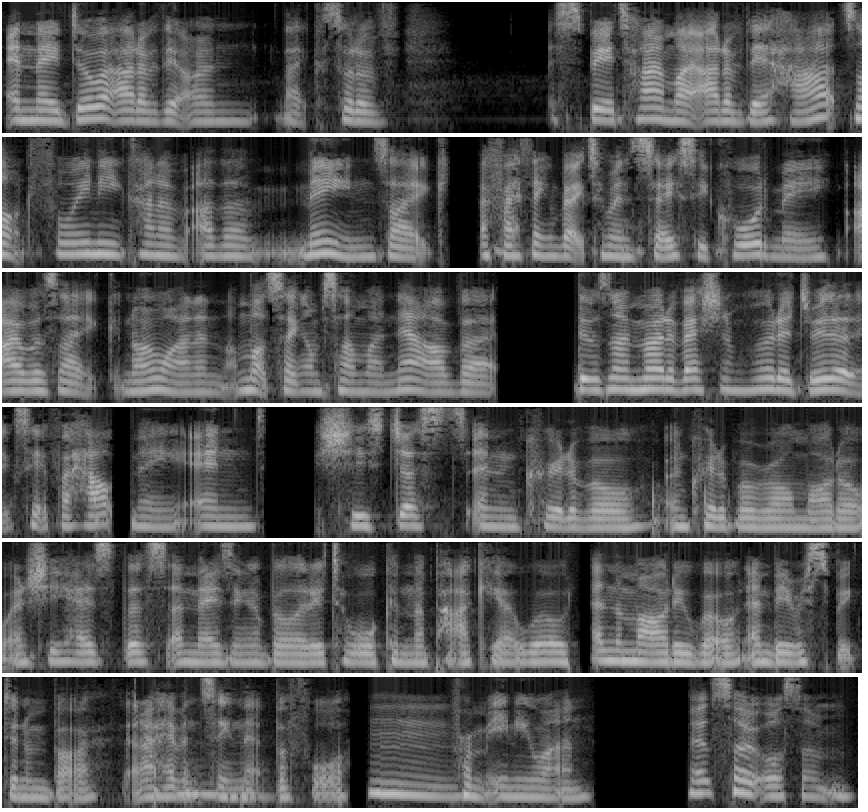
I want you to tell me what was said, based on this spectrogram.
and they do it out of their own like sort of spare time, like out of their hearts, not for any kind of other means. Like if I think back to when Stacey called me, I was like no one, and I'm not saying I'm someone now, but there was no motivation for her to do that except for help me. And she's just an incredible, incredible role model. And she has this amazing ability to walk in the Pākehā world and the Māori world and be respected in both. And I haven't mm. seen that before mm. from anyone. That's so awesome.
